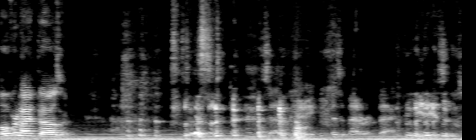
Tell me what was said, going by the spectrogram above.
Over 9,000. Is that okay? As a matter of fact, it isn't.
